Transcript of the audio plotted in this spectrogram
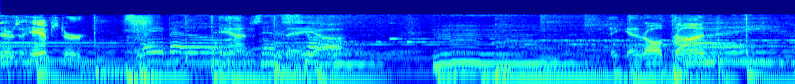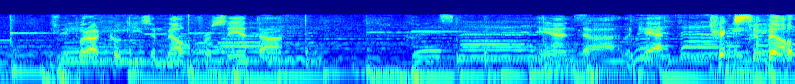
there's a hamster and they uh, they get it all done. They put out cookies and milk for Santa, and uh, the cat drinks the milk,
